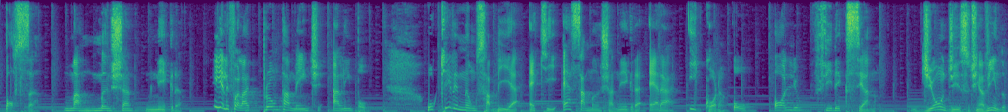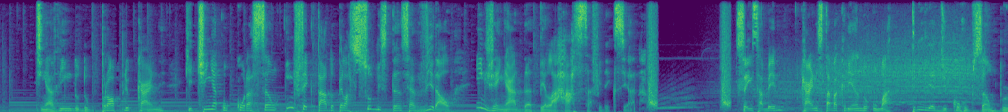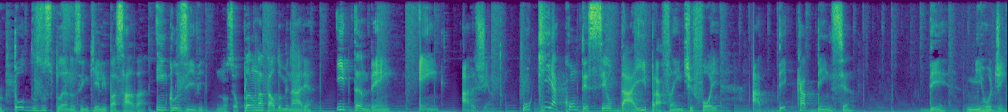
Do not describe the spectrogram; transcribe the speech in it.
poça uma mancha negra. E ele foi lá e prontamente a limpou. O que ele não sabia é que essa mancha negra era ícor ou óleo firexiano. De onde isso tinha vindo? Tinha vindo do próprio carne que tinha o coração infectado pela substância viral engenhada pela raça firexiana. Sem saber, Carne estava criando uma trilha de corrupção por todos os planos em que ele passava, inclusive no seu plano natal dominária e também em Argento. O que aconteceu daí para frente foi a decadência de Mirrodin.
